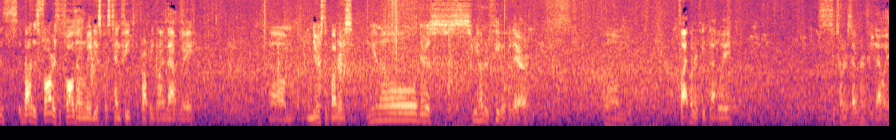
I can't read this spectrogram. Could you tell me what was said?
it's about as far as the fall down radius plus 10 feet to the property line that way. Um, the nearest abutters, you know, there's 300 feet over there. Um, 500 feet that way. 600, 700 feet that way.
